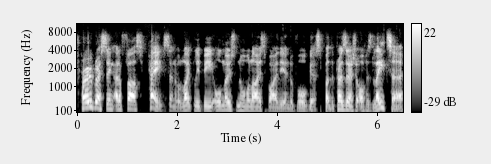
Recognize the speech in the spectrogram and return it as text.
progressing at a fast pace and will likely be almost normalized by the end of August. But the presidential office later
